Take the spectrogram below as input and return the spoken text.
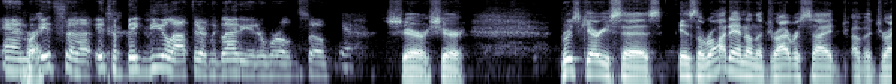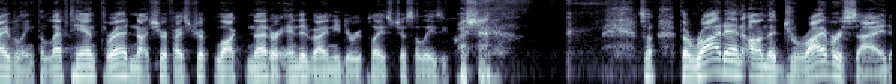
and Right. it's a it's a big deal out there in the gladiator world. So Sure, sure. Bruce Gary says, "Is the rod end on the driver's side of a drive link the left hand thread? Not sure if I strip locked nut or ended, but I need to replace. Just a lazy question." so the rod end on the driver's side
